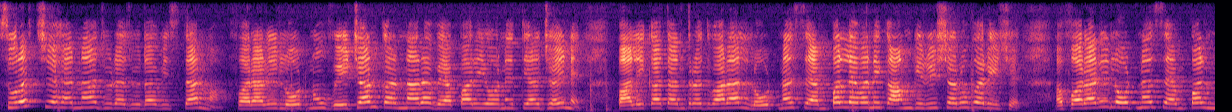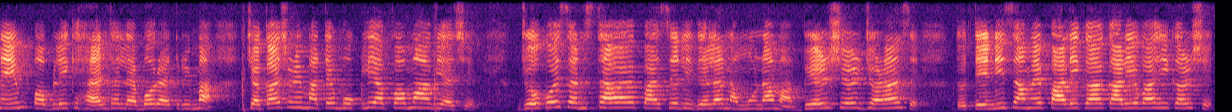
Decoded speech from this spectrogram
સુરત શહેરના જુદા જુદા વિસ્તારમાં ફરારી લોટનું વેચાણ કરનારા વેપારીઓને ત્યાં જઈને પાલિકા તંત્ર દ્વારા લોટના સેમ્પલ લેવાની કામગીરી શરૂ કરી છે. આ ફરારી લોટના સેમ્પલ નેમ પબ્લિક હેલ્થ લેબોરેટરીમાં ચકાસણી માટે મોકલી આપવામાં આવ્યા છે. જો કોઈ સંસ્થા પાસે લીધેલા નમૂનામાં ભેળસેળ જણાશે, તો તેની સામે પાલિકા કાર્યવાહી કરશે.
